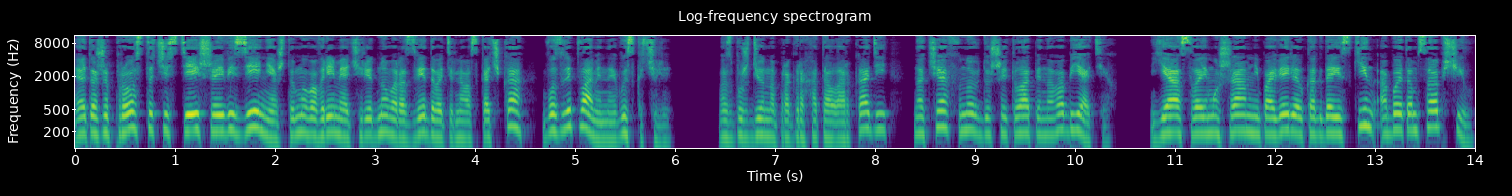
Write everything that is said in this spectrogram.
Это же просто чистейшее везение, что мы во время очередного разведывательного скачка возле Пламенной выскочили. Возбужденно прогрохотал Аркадий, начав вновь душить Лапина в объятиях. «Я своим ушам не поверил, когда Искин об этом сообщил.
